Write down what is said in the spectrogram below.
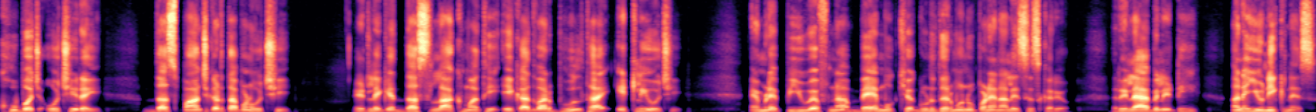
ખૂબ જ ઓછી રહી. દસ પાંચ કરતાં પણ ઓછી. એટલે કે દસ લાખમાંથી એકાદ વાર ભૂલ થાય એટલી ઓછી. એમણે પીયુએફના બે મુખ્ય ગુણધર્મોનું પણ એનાલિસિસ કર્યો. રિલાયબિલિટી અને યુનિકનેસ.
